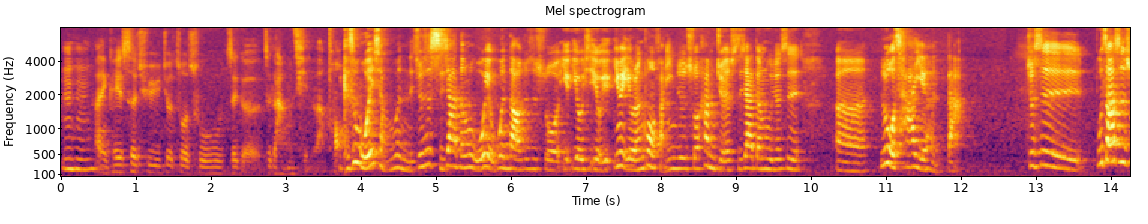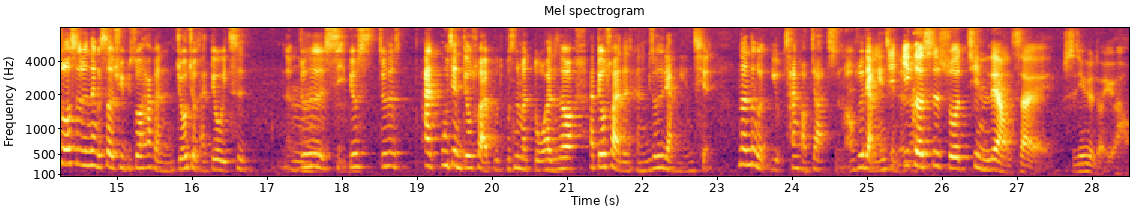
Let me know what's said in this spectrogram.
嗯哼，那你可以社区就做出这个这个行情了，哈。可是我也想问的，就是实价登录，我也问到，就是说有有有，因为有人跟我反映，就是说他们觉得实价登录就是呃落差也很大，就是不知道是说是不是那个社区，比如说他可能久久才丢一次，就是洗，比如就是按物件丢出来不不是那么多，还是说他丢出来的可能就是两年前。那那个有参考价值吗？我说两年前的。一个是说尽量在时间越短越好，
